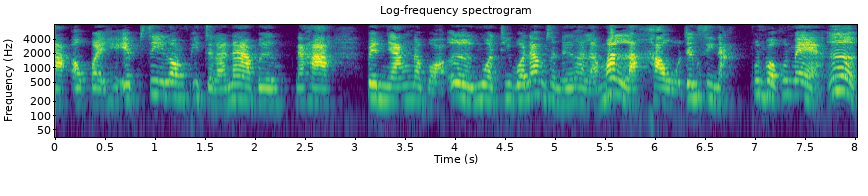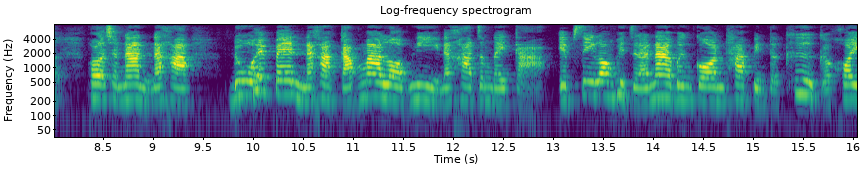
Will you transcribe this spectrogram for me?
ากเอาไปให้ FC ลองพิจารณาเบิงนะคะ เป็นยังนะบอกเอองวดที่บ่นำเสนอหันละมันละเข่าจังสินะคุณพ่อคุณแม่ เออ เพราะฉะนั้นนะคะ ดูให้เป็นนะคะ กลับมารอบนี้นะคะ จังใดกะ FC ลองพิจารณาเบิงก่อนถ้าเป็นตะคือก็ค่อย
